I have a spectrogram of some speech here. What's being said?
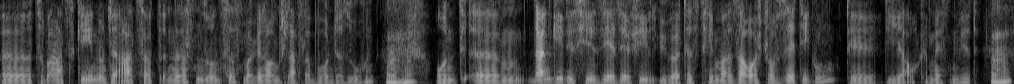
äh, zum Arzt gehen und der Arzt sagt, dann lassen Sie uns das mal genau im Schlaflabor untersuchen. Mhm. Und ähm, dann geht es hier sehr, sehr viel über das Thema Sauerstoffsättigung, die, die ja auch gemessen wird. Mhm.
